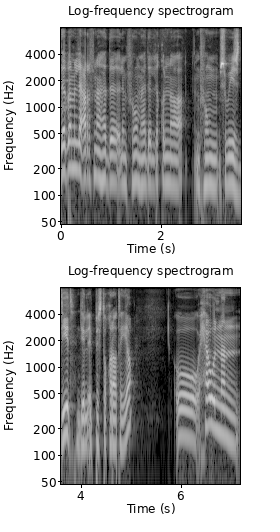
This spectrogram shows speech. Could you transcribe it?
دابا ملي عرفنا هذا المفهوم هذا اللي قلنا مفهوم شوية جديد ديال الابيستقراطيه وحاولنا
